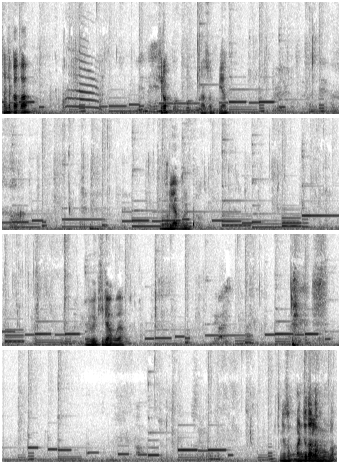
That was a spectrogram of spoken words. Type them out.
산책 갈까? 싫어? 알았어 미안. 물이야 물 왜 기대한 거야? 이 녀석 만져달라는 건가?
